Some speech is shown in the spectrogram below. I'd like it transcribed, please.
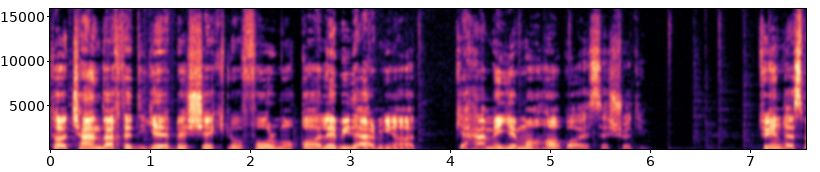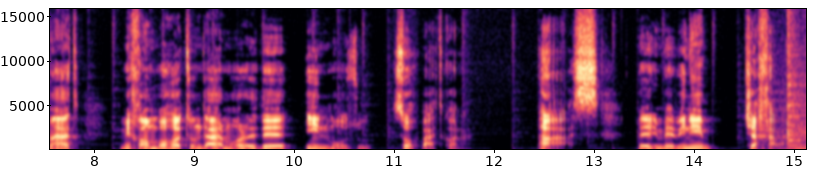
تا چند وقت دیگه به شکل و فرم و قالبی در میاد که همه ماها باعثش شدیم. توی این قسمت می‌خوام باهاتون در مورد این موضوع صحبت کنم. پس بریم ببینیم چه خبر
